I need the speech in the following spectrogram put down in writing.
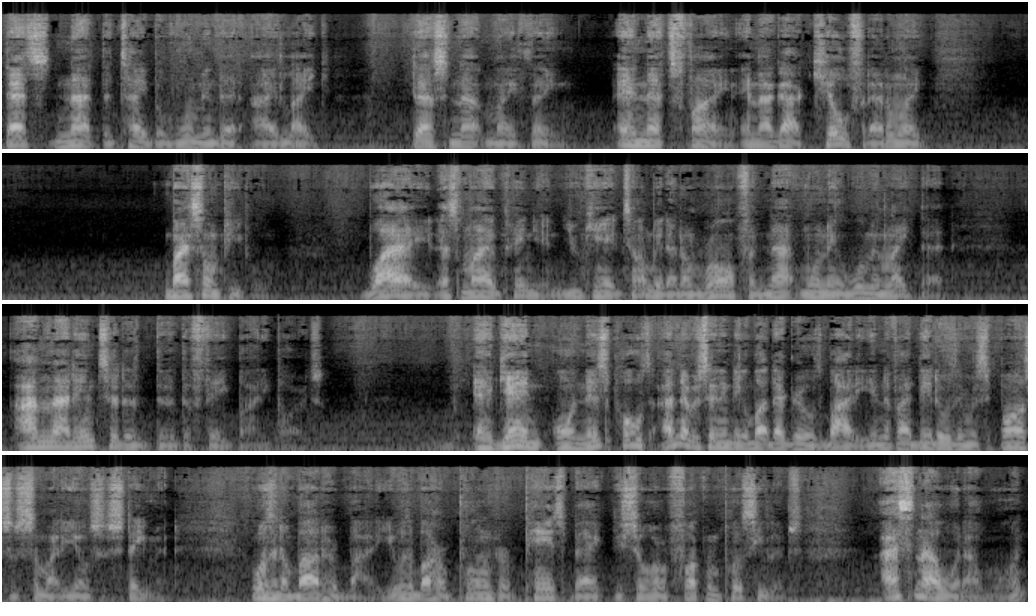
that's not the type of woman that I like. That's not my thing. And that's fine. And I got killed for that. I'm like, by some people. Why? That's my opinion. You can't tell me that I'm wrong for not wanting a woman like that. I'm not into the, the, the fake body parts. Again, on this post, I never said anything about that girl's body. And if I did, it was in response to somebody else's statement. It wasn't about her body. It was about her pulling her pants back to show her fucking pussy lips. That's not what I want.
